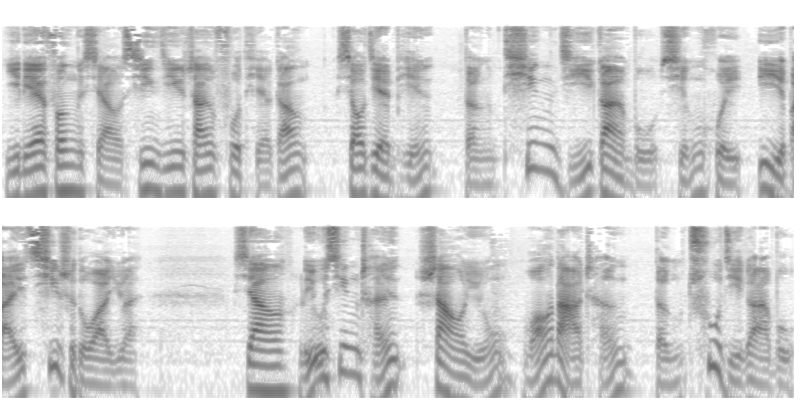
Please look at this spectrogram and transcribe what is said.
易连峰向新金山、傅铁刚。肖建平等厅级干部行贿一百七十多万元，向刘星辰、尚勇、王大成等处级干部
